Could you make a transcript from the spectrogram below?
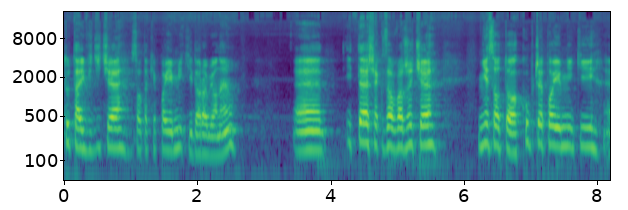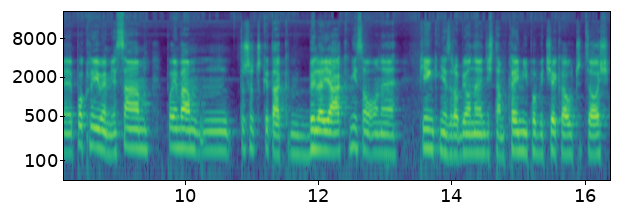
Tutaj widzicie, są takie pojemniki dorobione. I też, jak zauważycie, nie są to kupcze pojemniki. Pokleiłem je sam. Powiem Wam mm, troszeczkę tak byle jak. Nie są one pięknie zrobione. Gdzieś tam klej mi powyciekał czy coś,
